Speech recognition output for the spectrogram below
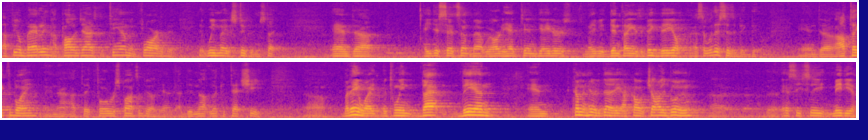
I feel badly. I apologize to Tim and Florida that, that we made a stupid mistake. And uh, he just said something about we already had 10 Gators. Maybe it didn't think it was a big deal. I said, well, this is a big deal. And uh, I'll take the blame, and I, take full responsibility. I, I, did not look at that sheet. Uh, but anyway, between that then and coming here today, I called Charlie Bloom, uh, the SEC Media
